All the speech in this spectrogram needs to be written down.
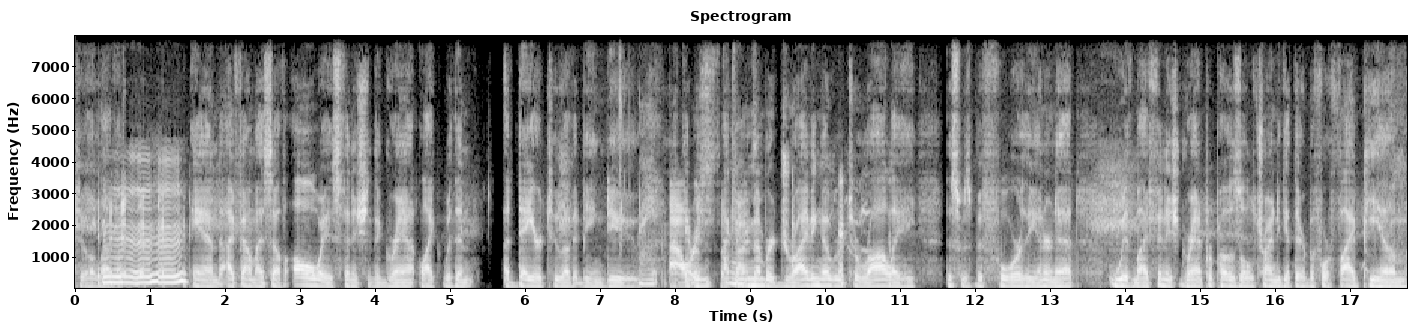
to 11. Mhm. And I found myself always finishing the grant like within a day or two of it being due. Right. I can, rem- Hours. I can sometimes. remember driving over to Raleigh. This was before the internet with my finished grant proposal, trying to get there before 5 p.m.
